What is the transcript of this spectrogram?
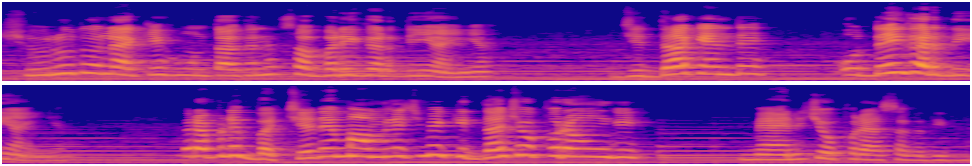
ਸ਼ੁਰੂ ਤੋਂ ਲੈ ਕੇ ਹੁਣ ਤੱਕ ਨਾ ਸਬਰ ਹੀ ਕਰਦੀ ਆਈ ਆ। ਜਿੱਦਾਂ ਕਹਿੰਦੇ ਉਦਾਂ ਹੀ ਕਰਦੀ ਆਈ ਆ। ਪਰ ਆਪਣੇ ਬੱਚੇ ਦੇ ਮਾਮਲੇ 'ਚ ਮੈਂ ਕਿੱਦਾਂ ਚੁੱਪ ਰਹੂੰਗੀ? ਮੈਂ ਨਹੀਂ ਚੁੱਪ ਰਹਿ ਸਕਦੀ ਹੁਣ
